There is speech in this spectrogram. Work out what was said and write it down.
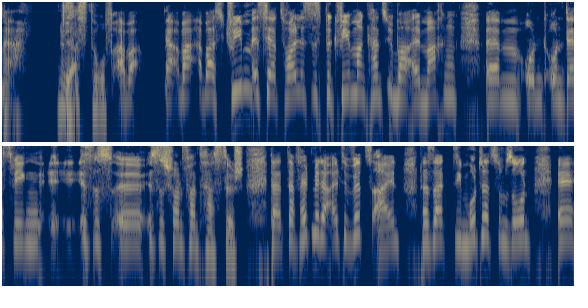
Ja, das Ja. ist doof. Aber ja, aber, aber Streamen ist ja toll, es ist bequem, man kann es überall machen ähm, und, und deswegen äh, ist es, äh, ist es schon fantastisch. Da, da fällt mir der alte Witz ein, da sagt die Mutter zum Sohn, äh,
